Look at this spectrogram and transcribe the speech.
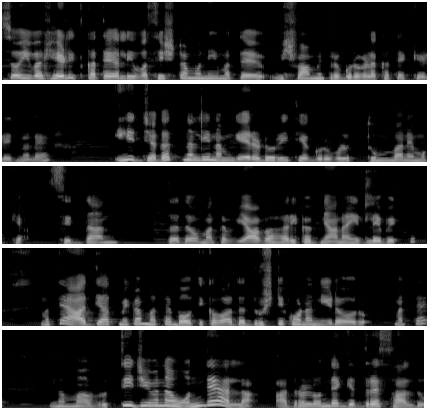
ಸೊ ಇವಾಗ ಹೇಳಿದ ಕಥೆಯಲ್ಲಿ ವಸಿಷ್ಠ ಮುನಿ ಮತ್ತು ವಿಶ್ವಾಮಿತ್ರ ಗುರುಗಳ ಕತೆ ಕೇಳಿದ ಮೇಲೆ ಈ ಜಗತ್ತಿನಲ್ಲಿ ನಮಗೆ ಎರಡು ರೀತಿಯ ಗುರುಗಳು ತುಂಬಾ ಮುಖ್ಯ. ಸಿದ್ಧಾಂತದ ಮತ್ತು ವ್ಯಾವಹಾರಿಕ ಜ್ಞಾನ ಇರಲೇಬೇಕು, ಮತ್ತು ಆಧ್ಯಾತ್ಮಿಕ ಮತ್ತು ಭೌತಿಕವಾದ ದೃಷ್ಟಿಕೋನ ನೀಡೋರು, ಮತ್ತು ನಮ್ಮ ವೃತ್ತಿ ಜೀವನ ಒಂದೇ ಅಲ್ಲ. ಅದರಲ್ಲೊಂದೇ ಗೆದ್ದರೆ ಸಾಲದು.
